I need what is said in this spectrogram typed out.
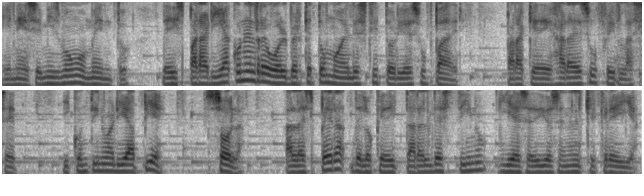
En ese mismo momento, le dispararía con el revólver que tomó del escritorio de su padre, para que dejara de sufrir la sed, y continuaría a pie, sola, a la espera de lo que dictara el destino y ese Dios en el que creía,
